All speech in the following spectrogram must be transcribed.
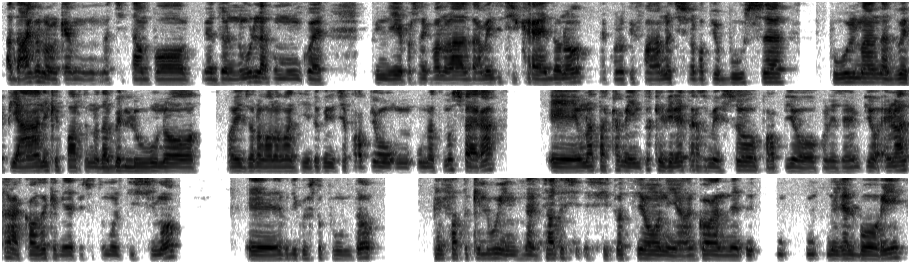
ad Agonor, che è una città un po' mezzo al nulla comunque, quindi le persone che vanno là veramente ci credono a quello che fanno, ci sono proprio bus pullman a due piani che partono da Belluno, ogni giorno vanno avanti, quindi c'è proprio un, un'atmosfera e un attaccamento che viene trasmesso proprio con l'esempio. E un'altra cosa che mi è piaciuto moltissimo eh, di questo punto è il fatto che lui in certe situazioni, ancora nel, negli albori,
